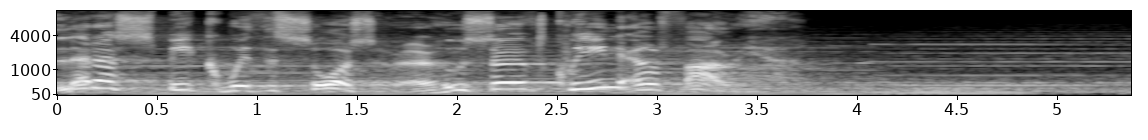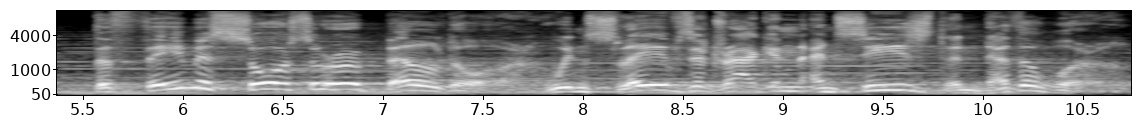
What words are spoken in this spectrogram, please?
Let us speak with the sorcerer who served Queen Elfaria. The famous sorcerer Beldor, who enslaves a dragon and sees the netherworld.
